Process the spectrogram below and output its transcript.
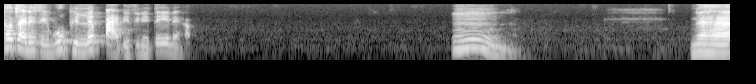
เข้าใจในสิ่งผมพูดพิมพ์เลขแปด infinity เนี่ยครับ อืม นะฮะ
